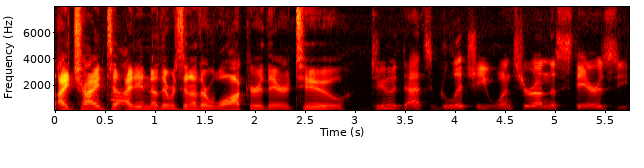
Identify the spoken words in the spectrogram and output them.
i tried to i didn't know there was another walker there too Dude, that's glitchy. Once you're on the stairs, you,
